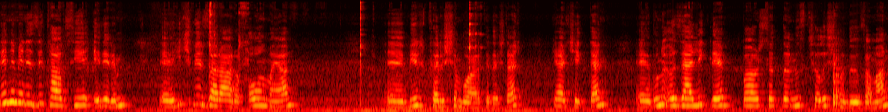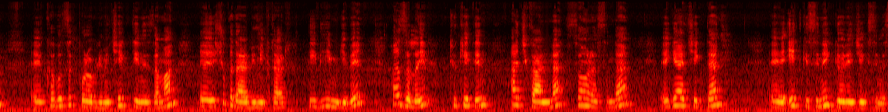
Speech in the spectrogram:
Denemenizi tavsiye ederim. Ee, hiçbir zararı olmayan e, bir karışım bu arkadaşlar. Gerçekten e, bunu özellikle bağırsaklarınız çalışmadığı zaman, e, kabızlık problemi çektiğiniz zaman e, şu kadar bir miktar dediğim gibi hazırlayıp tüketin aç karnına. Sonrasında e, gerçekten e, etkisini göreceksiniz.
